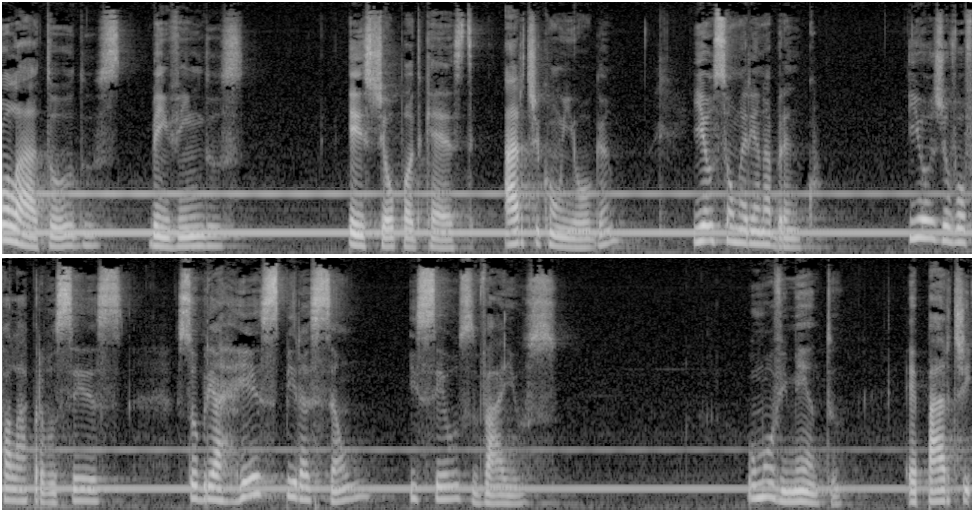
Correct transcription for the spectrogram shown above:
Olá a todos, bem-vindos. Este é o podcast Arte com Yoga e eu sou Mariana Branco. E hoje eu vou falar para vocês sobre a respiração e seus vaios. O movimento é parte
